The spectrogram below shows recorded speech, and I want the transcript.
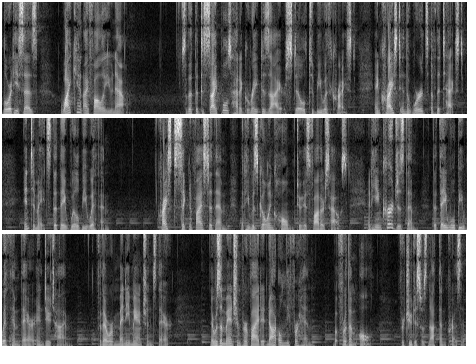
Lord, he says, why can't I follow you now? So that the disciples had a great desire still to be with Christ, and Christ, in the words of the text, intimates that they will be with him. Christ signifies to them that he was going home to his Father's house, and he encourages them that they will be with him there in due time, for there were many mansions there. There was a mansion provided not only for him, but for them all, for Judas was not then present,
